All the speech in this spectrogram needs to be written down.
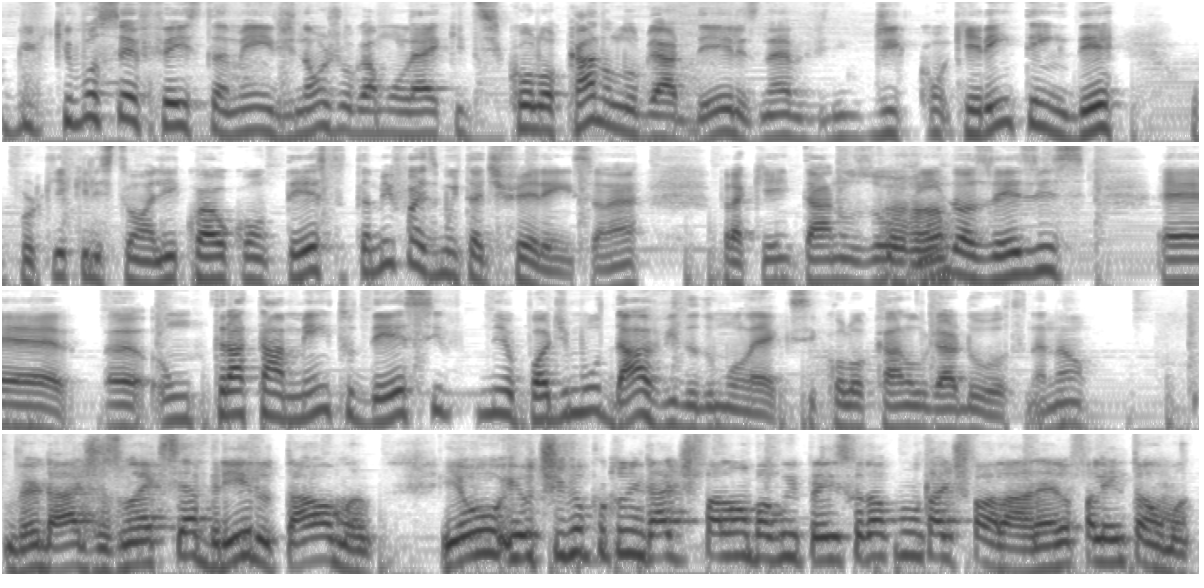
o que você fez também de não jogar moleque, de se colocar no lugar deles, né? De querer entender o porquê que eles estão ali, qual é o contexto, também faz muita diferença, né? Para quem tá nos ouvindo, uhum. às vezes é, é, um tratamento desse meu, pode mudar a vida do moleque, se colocar no lugar do outro, né? Não? Verdade, os moleques se abriram e tal, mano. Eu, eu tive a oportunidade de falar um bagulho pra eles que eu tava com vontade de falar, né? Eu falei, então, mano,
